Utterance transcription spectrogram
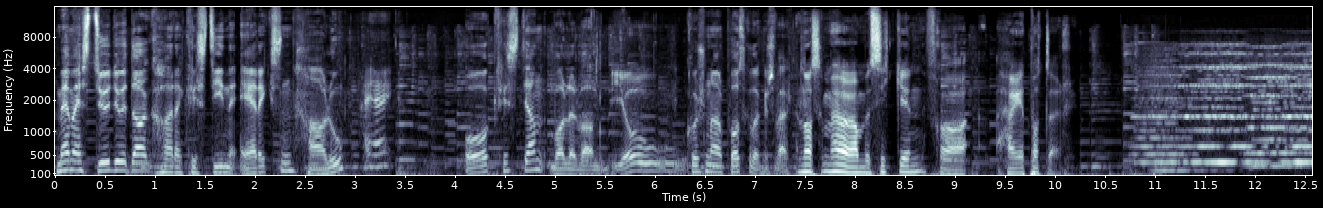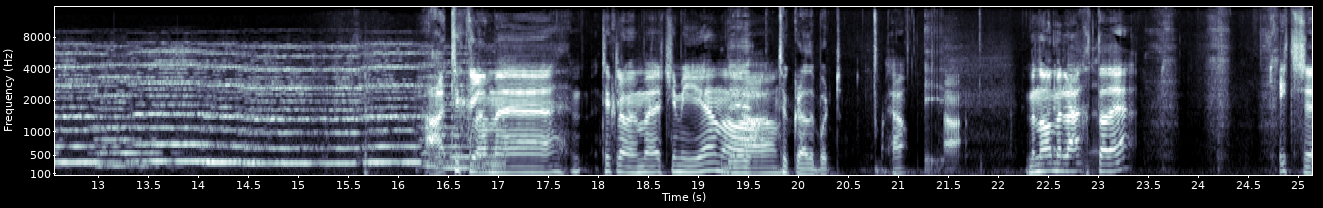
Med meg i studio i dag har jeg Kristine Eriksen, hallo. Hei, hei. Og Kristian Wallervann. Yo. Hvordan har påska deres vært? Nå skal vi høre musikken fra Harry Potter. Ja, jeg tukla med, tukla med, med kjemien. Du Og, tukla det bort. ja. Men nå har vi lært av det. Ikke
